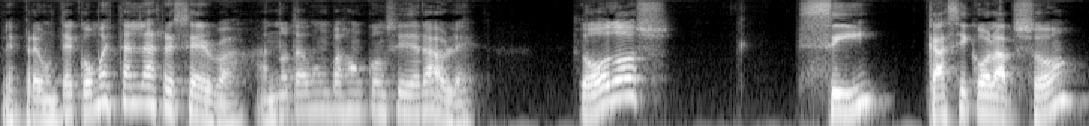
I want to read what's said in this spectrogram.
les pregunté cómo están las reservas. ¿Han notado un bajón considerable? Todos Sí, casi colapsó.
